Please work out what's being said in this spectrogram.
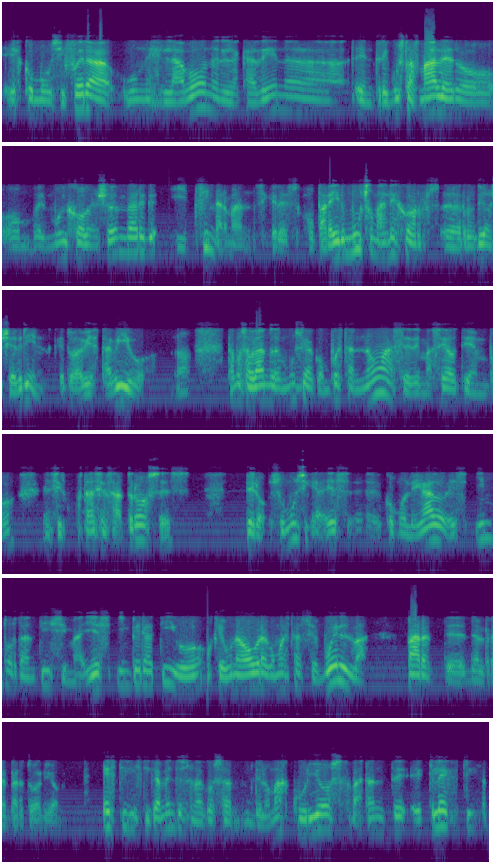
es como si fuera un eslabón en la cadena entre Gustav Mahler o, el muy joven Schoenberg y Zimmermann, si querés, o para ir mucho más lejos, eh, Rudion Shedrin, que todavía está vivo. Estamos hablando de música compuesta no hace demasiado tiempo, en circunstancias atroces, pero su música es eh, como legado es importantísima y es imperativo que una obra como esta se vuelva parte del repertorio. Estilísticamente es una cosa de lo más curiosa, bastante ecléctica,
